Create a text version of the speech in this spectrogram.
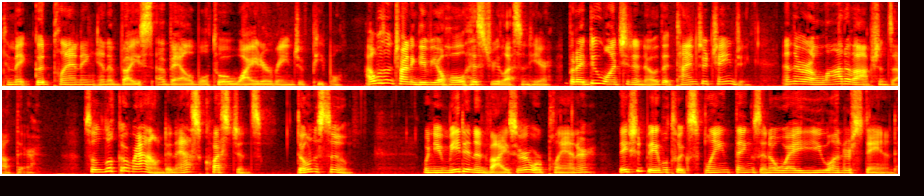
to make good planning and advice available to a wider range of people. I wasn't trying to give you a whole history lesson here, but I do want you to know that times are changing and there are a lot of options out there. So look around and ask questions. Don't assume. When you meet an advisor or planner, they should be able to explain things in a way you understand.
